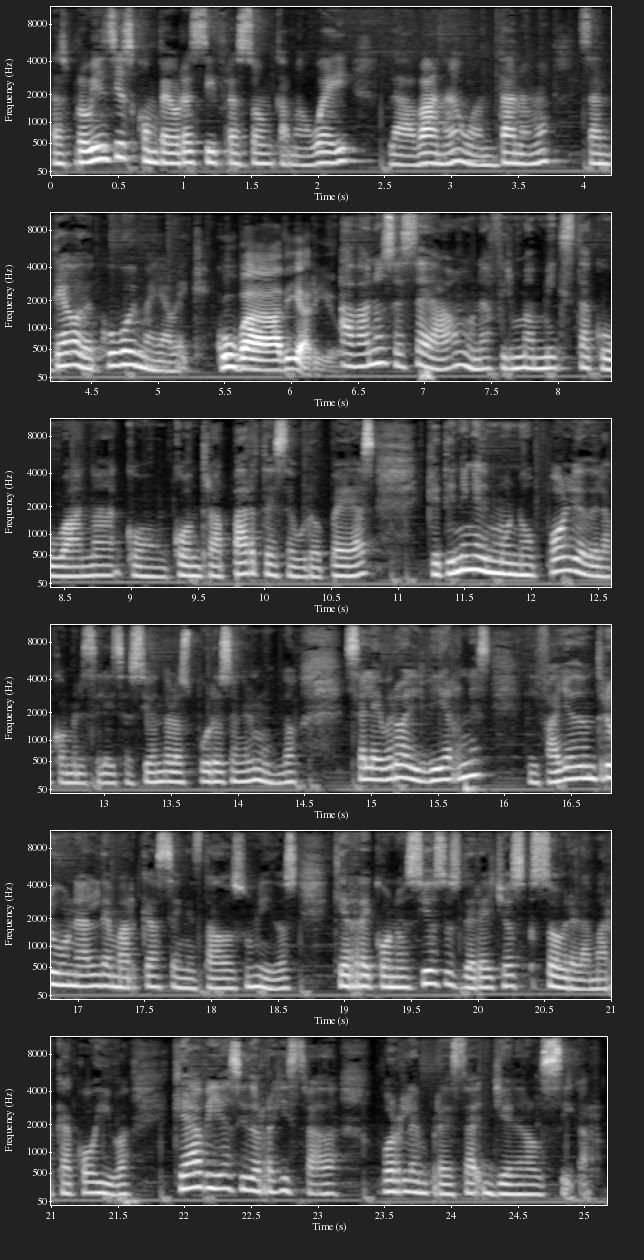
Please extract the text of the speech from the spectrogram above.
Las provincias con peores cifras son Camagüey, La Habana, Guantánamo, Santiago de Cuba y Mayabeque. Cuba a diario. Habanos S.A., una firma mixta cubana con contrapartes europeas que tienen el monopolio de la comercialización de los puros en el mundo, celebró el viernes el fallo de un tribunal de marcas en Estados Unidos que reconoció sus derechos sobre la marca Coiba que había sido registrada por la empresa General Cigar.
